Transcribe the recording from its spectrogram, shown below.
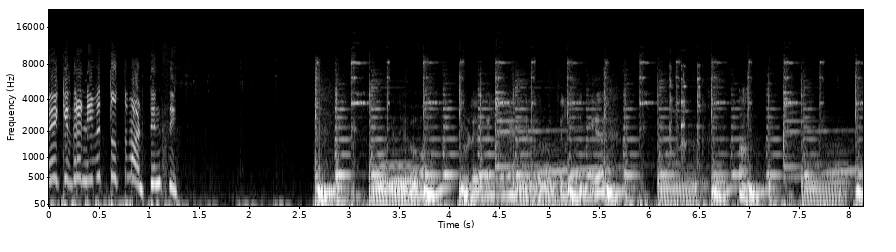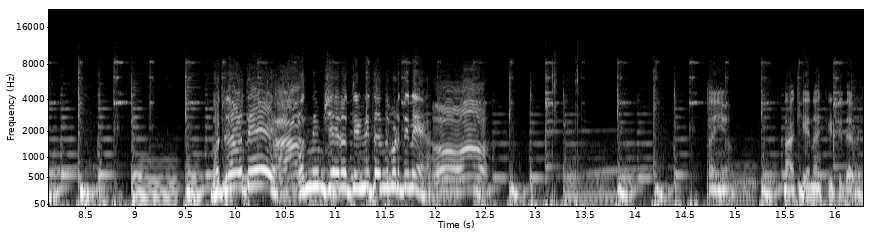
ಬೇಕಿದ್ರೆ ನೀವೇ ತುತ್ತು ಮಾಡಿ ತಿನ್ಸಿ. ಭದ್ರಾವತಿ ಒಂದ್ ನಿಮಿಷ ಇರೋ ತಿಂಡಿ ತಂದು ಬಿಡ್ತೀನಿ. ಅಯ್ಯೋ ನಾಕೆ ನಾಕ್ ಇಟ್ಟಿದ್ದಾಳೆ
